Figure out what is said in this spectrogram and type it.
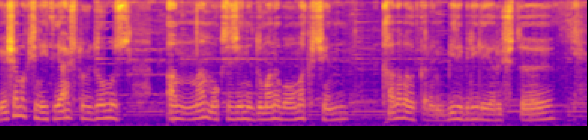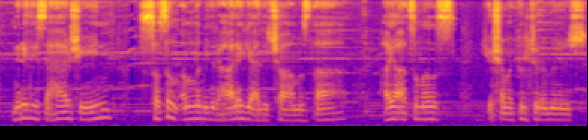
yaşamak için ihtiyaç duyduğumuz anlam oksijeni dumana boğmak için kalabalıkların birbiriyle yarıştığı, neredeyse her şeyin satın alınabilir hale geldi çağımızda, hayatımız, yaşama kültürümüz,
